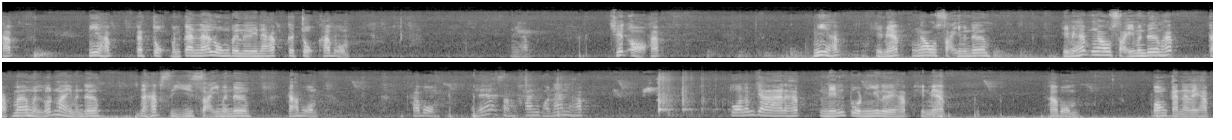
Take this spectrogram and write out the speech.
ครับ นี่ครับ กระจกเหมือนกันนะลงไปเลยนะครับ กระจกครับผมนี่ครับ เช็ดออกครับ นี่ครับ เห็นไหมครับเงาใสเหมือนเดิม เห็นไหมครับเงาใสเหมือนเดิมครับ กลับมาเหมือนรถใหม่เหมือนเดิมนะครับ สีใสเหมือนเดิมครับผม ครับผม และสำคัญกว่านั้นครับ ตัวน้ำยานะครับ เน้นตัวนี้เลยครับ เห็นไหมครับครับผม ป้องกันอะไรครับ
